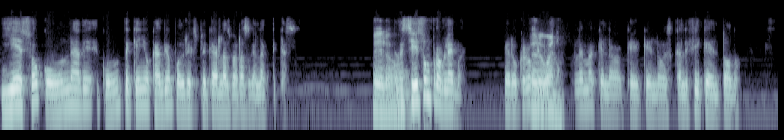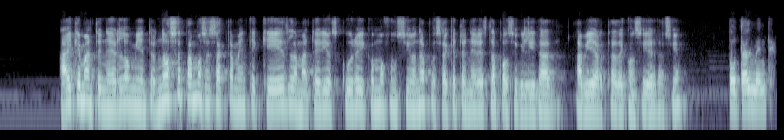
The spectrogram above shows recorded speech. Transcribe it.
Y eso, con, una con un pequeño cambio, podría explicar las barras galácticas. Pero, sí es un problema, pero creo que no es un problema que lo, que, que lo descalifique del todo. Hay que mantenerlo mientras no sepamos exactamente qué es la materia oscura y cómo funciona, pues hay que tener esta posibilidad abierta de consideración. Totalmente.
